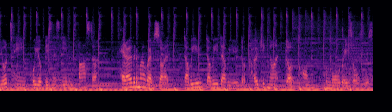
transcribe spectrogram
your team, or your business even faster, head over to my website, www.coachignite.com for more resources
